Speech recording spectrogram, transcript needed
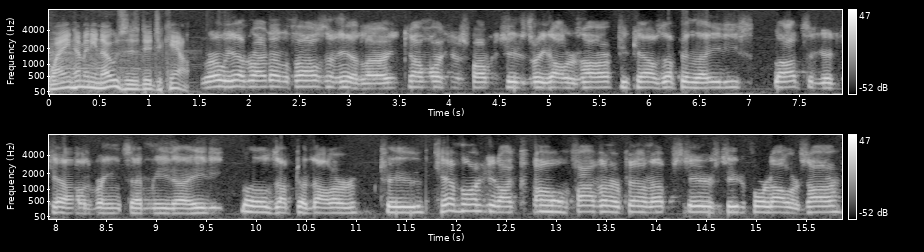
Wayne, how many noses did you count? Well, we had right at a thousand head, Larry. Cow market was probably two to three dollars higher. Two cows up in the eighties. Lots of good cows bringing seventy to eighty. Bulls up to a dollar two. Calf market, I call 500 pound upstairs, two to four dollars higher.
